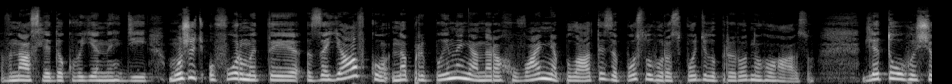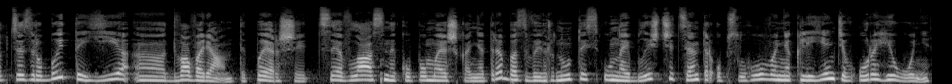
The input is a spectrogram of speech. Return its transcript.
внаслідок воєнних дій, можуть оформити заявку на припинення нарахування плати за послугу розподілу природного газу. Для того, щоб це зробити, є е, два варіанти. Перший це власнику помешкання треба звернутись у найближчий центр обслуговування клієнтів у регіоні,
